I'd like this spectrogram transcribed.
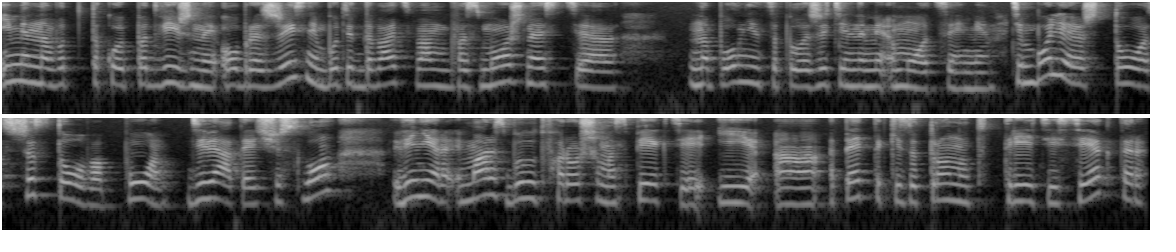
именно вот такой подвижный образ жизни будет давать вам возможность э, наполниться положительными эмоциями. Тем более, что с 6 по 9 число Венера и Марс будут в хорошем аспекте. И а, опять-таки затронут третий сектор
